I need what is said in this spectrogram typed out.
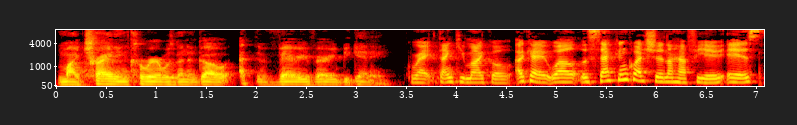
my training career was going to go at the very very beginning. Great. Thank you, Michael. Okay. Well, the second question I have for you is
